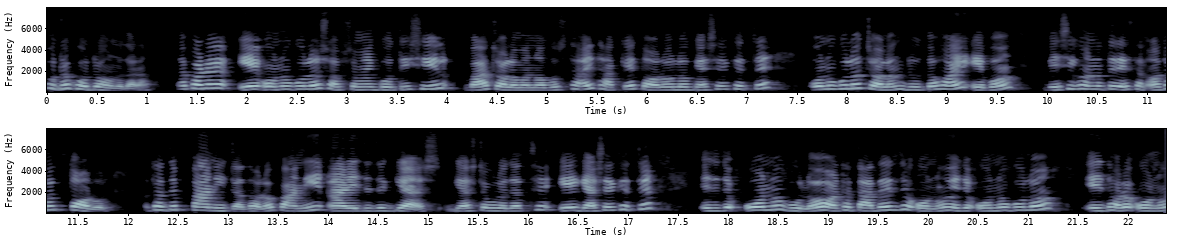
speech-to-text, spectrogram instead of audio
ক্ষুদ্র ক্ষুদ্র অণু দ্বারা। তারপরে এ অণুগুলো সবসময় গতিশীল বা চলমান অবস্থায় থাকে। তরল ও গ্যাসের ক্ষেত্রে অণুগুলো চলন দ্রুত হয় এবং বেশি ঘনত্বের স্থান, অর্থাৎ তরল, অর্থাৎ যে পানিটা, ধরো পানি আর এই যে যে গ্যাস, গ্যাসটা উড়ে যাচ্ছে, এই গ্যাসের ক্ষেত্রে এই যে যে অণুগুলো, অর্থাৎ তাদের যে অণু, এই যে অণুগুলো, এই ধরো অণু,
